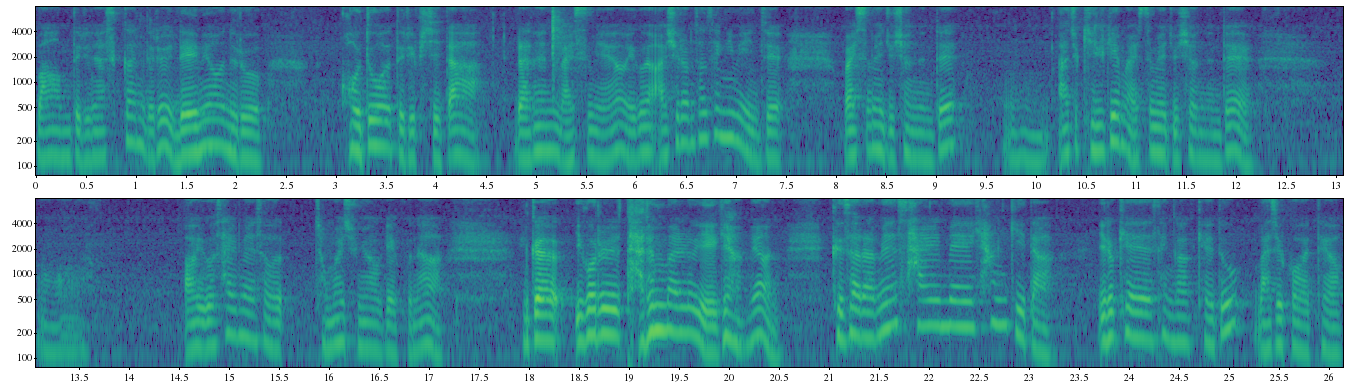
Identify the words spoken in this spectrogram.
마음들이나 습관들을 내면으로 거두어 드립시다 라는 말씀이에요. 이건 아슈람 선생님이 이제 말씀해 주셨는데 음, 아주 길게 말씀해 주셨는데 어, 아 이거 삶에서 정말 중요하겠구나. 그러니까 이거를 다른 말로 얘기하면 그 사람의 삶의 향기다 이렇게 생각해도 맞을 것 같아요.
